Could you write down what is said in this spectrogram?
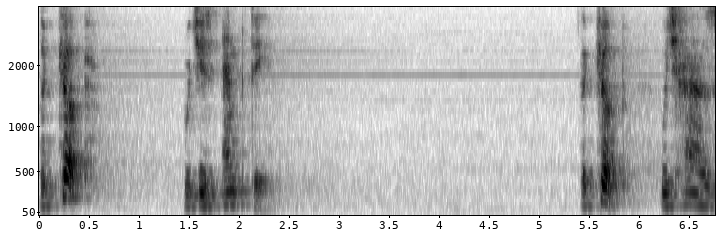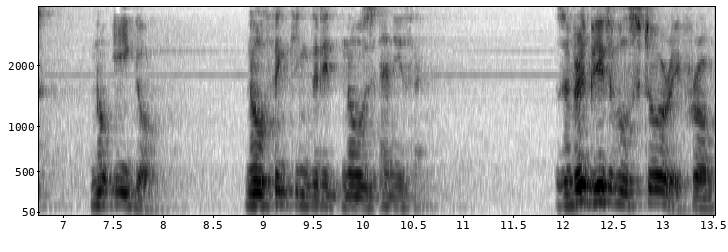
the cup which is empty, the cup which has no ego, no thinking that it knows anything. There's a very beautiful story from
